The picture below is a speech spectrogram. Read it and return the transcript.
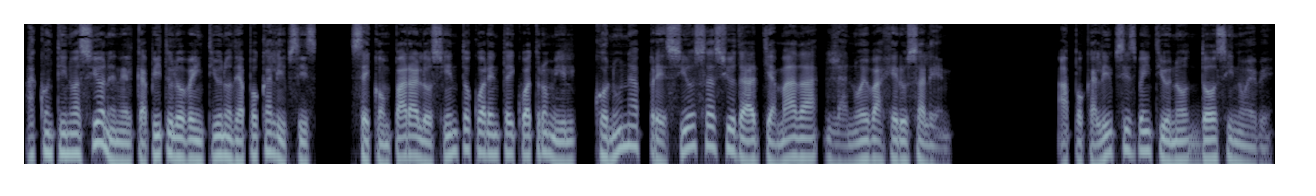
A continuación, en el capítulo 21 de Apocalipsis, se compara a los 144.000 con una preciosa ciudad llamada la Nueva Jerusalén. Apocalipsis 21, 2 y 9.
